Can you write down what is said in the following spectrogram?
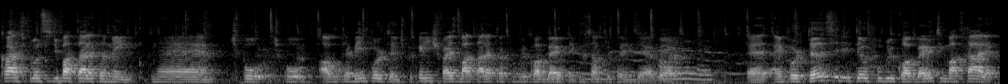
Cara, tipo, lance de batalha também, né? Tipo, tipo, algo que é bem importante, porque a gente faz batalha pra público aberto, né? Que a gente tava trocando ideia É agora. É, a importância de ter o público aberto em batalha.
